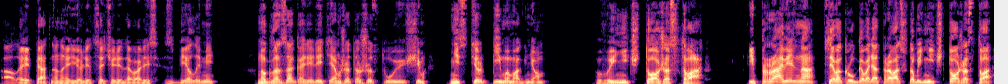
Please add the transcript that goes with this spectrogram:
Алые пятна на ее лице чередовались с белыми, но глаза горели тем же торжествующим, нестерпимым огнем. «Вы ничтожество! И правильно! Все вокруг говорят про вас, что вы ничтожество!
